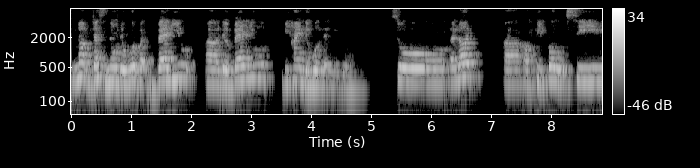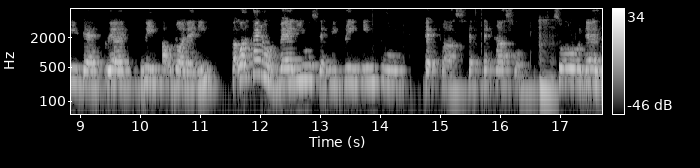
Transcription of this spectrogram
not just know the work but value uh, the value behind the work that we do so a lot uh, of people would see that we are doing outdoor learning but what kind of values that we bring into that class that, that classroom mm. so there's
